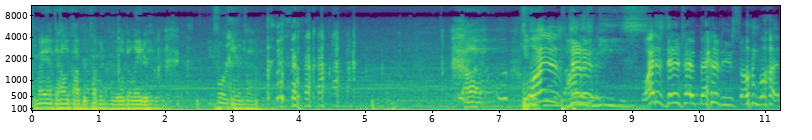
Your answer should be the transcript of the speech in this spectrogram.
You might have the helicopter coming a little bit later, before dinner time. Uh, Why Christian is on his dinner- knees. Why does dinner time matter to you so much?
